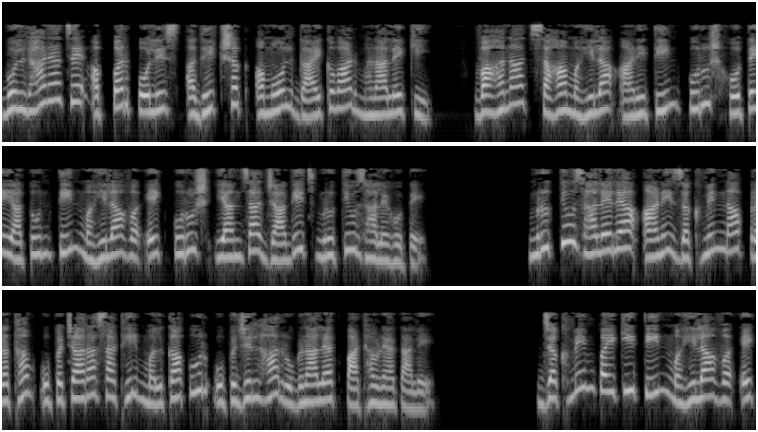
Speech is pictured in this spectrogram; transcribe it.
बुलढाण्याचे अप्पर पोलीस अधीक्षक अमोल गायकवाड म्हणाले की वाहनात सहा महिला आणि तीन पुरुष होते. यातून तीन महिला व एक पुरुष यांचा जागीच मृत्यू झाले होते. मृत्यू झालेल्या आणि जखमींना प्रथम उपचारासाठी मलकापूर उपजिल्हा रुग्णालयात पाठवण्यात आले. जखमींपैकी तीन महिला व एक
